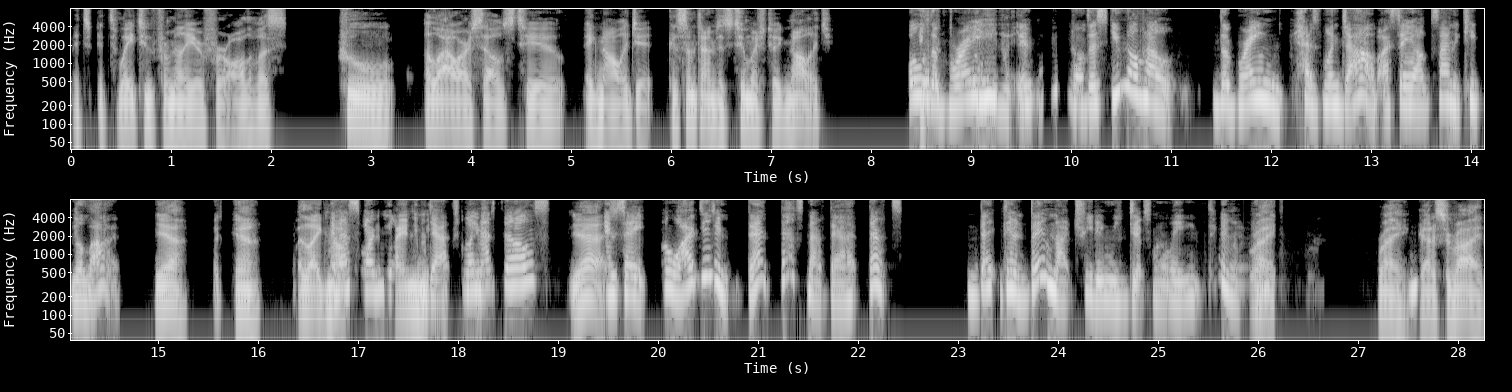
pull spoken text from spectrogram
It's, it's way too familiar for all of us who allow ourselves to acknowledge it because sometimes it's too much to acknowledge. Oh, the brain, it, you know, this, you know how the brain has one job. I say all the time to keep you alive. Yeah. Yeah. Like, and not, that's why we to gaslight ourselves. Yeah. And say, oh, I didn't, that, that's not that. That's, that, they're, they're not treating me differently. Hmm. Right. Right. Mm-hmm. Got to survive.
